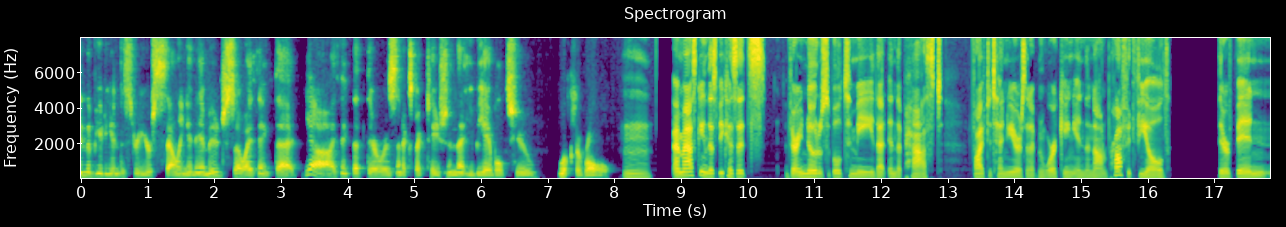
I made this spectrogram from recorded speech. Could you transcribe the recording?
in the beauty industry you're selling an image. So i think that yeah i think that there was an expectation that you'd be able to look the role. Hmm. i'm asking this because it's very noticeable to me that in the past five to ten years that i've been working in the nonprofit field there have been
